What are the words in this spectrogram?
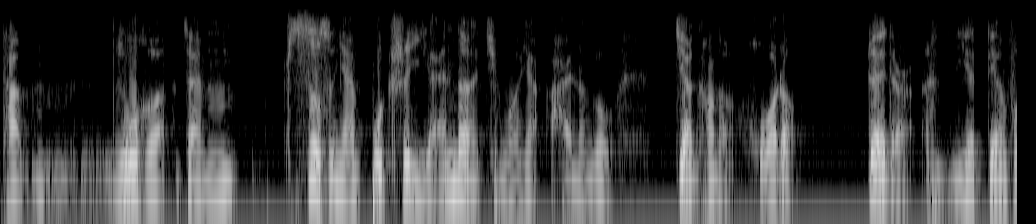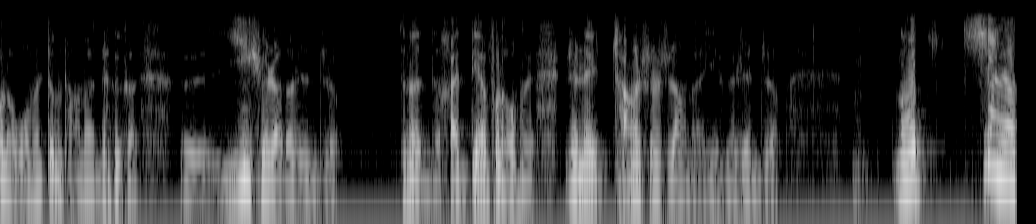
它如何在嗯四十年不吃盐的情况下还能够健康的活着，这点儿 也颠覆了我们正常的这个呃医学上的认知，真的还颠覆了我们人类常识上的一个认知。那么现在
